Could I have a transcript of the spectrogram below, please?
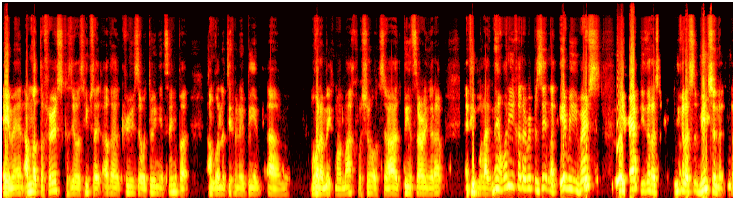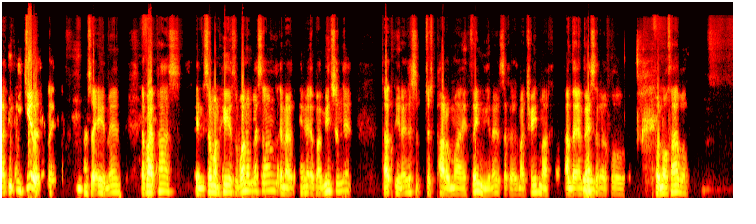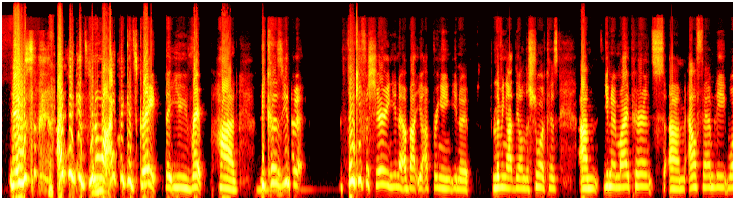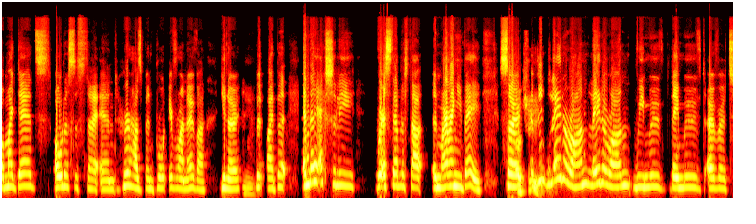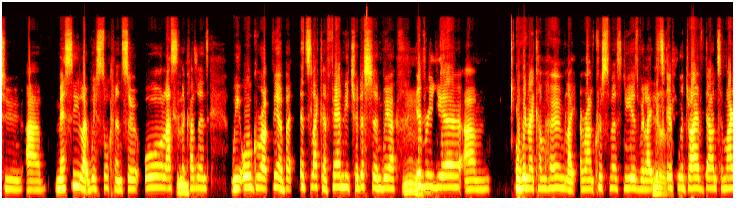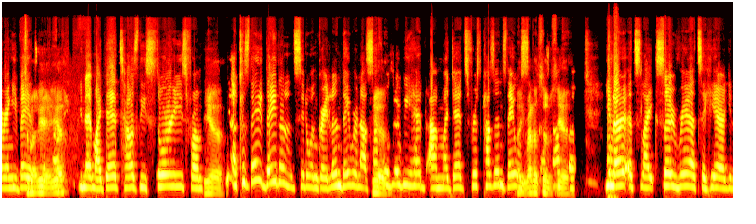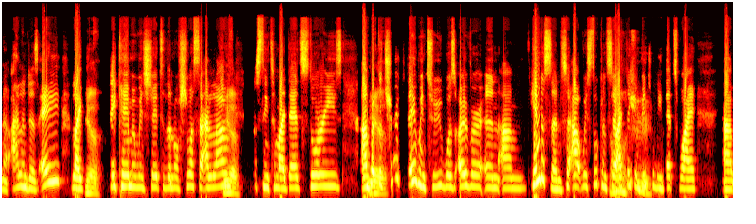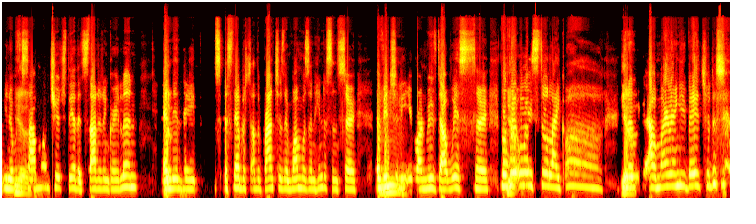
"Hey, man, I'm not the first because there was heaps of other crews that were doing their thing, but I'm going to definitely be. Um, I'm going to make my mark for sure." So I've been throwing it up. And people like, man, what are you gonna represent? Like every verse you rap, you gotta you gotta mention it. Like we get it. Like I say, hey man, if I pass and someone hears one of my songs and I, if I mention that, uh, you know, this is just part of my thing. You know, it's like a, my trademark. I'm the ambassador for for North Harbour. Yes, I think it's you know what I think it's great that you rap hard because you know. Thank you for sharing. You know about your upbringing. You know, living out there on the shore because um you know my parents um our family well my dad's older sister and her husband brought everyone over you know mm. bit by bit and they actually were established out in Mairangi Bay. So oh, then later on, later on, we moved. They moved over to uh, like West Auckland. So all us mm. and the mm. cousins, we all grew up there. But it's like a family tradition where mm. every year, um, or when I come home, like around Christmas, New Year's, we're like, let's yeah. go for a drive down to Mairangi Bay. About, yeah, yeah. You know, my dad tells these stories from yeah, yeah, because they they didn't settle in Grey Lynn. They were in outside. Yeah. Although we had um my dad's first cousins, they were like relatives. yeah. But, you know, it's like so rare to hear, you know, Islanders, eh? Like yeah. they came and went straight to the North Shore. So I love listening to my dad's stories. Um, but yeah. the church they went to was over in um, Henderson, so out West Auckland. So oh, I think true. eventually that's why, uh, you know, with yeah. the Samoan church there that started in Grey Lynn, and yep. then they established other branches, and one was in Henderson. So eventually mm. everyone moved out west. So, but yep. we're always still like, oh, yeah. you know, our Mairangi Bay tradition.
